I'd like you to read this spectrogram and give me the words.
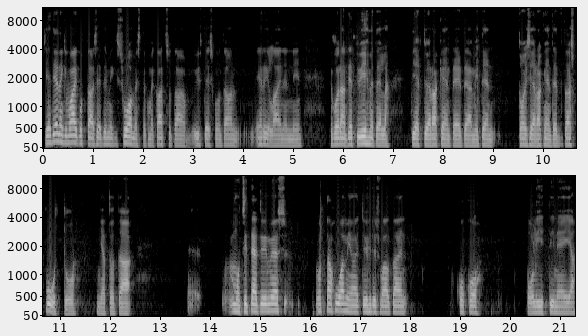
siihen tietenkin vaikuttaa se, että esimerkiksi Suomesta, kun me katsotaan, yhteiskunta on erilainen, niin me voidaan tietty ihmetellä tiettyjä rakenteita ja miten toisia rakenteita taas puuttuu. Ja tota, mutta sitten täytyy myös ottaa huomioon, että Yhdysvaltain koko poliittinen ja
